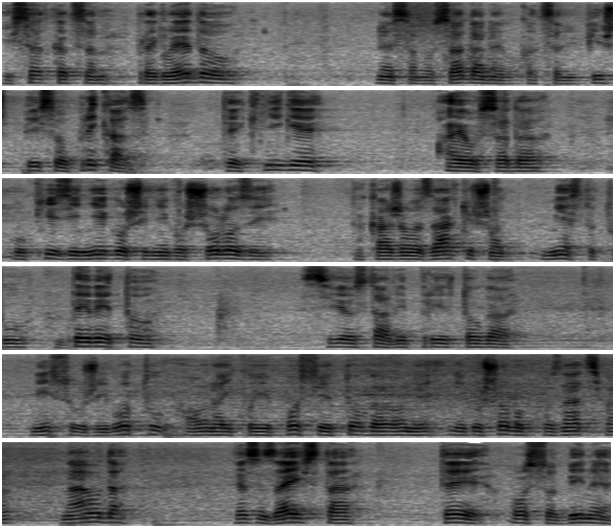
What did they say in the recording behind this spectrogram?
I sad kad sam pregledao, ne samo sada, nego kad sam i pisao prikaz te knjige, a evo sada u knjizi Njegoš i Njegošolozi, da kažemo zaključno mjesto tu deveto, svi ostali prije toga nisu u životu, a onaj koji je poslije toga, on je Njegošolog po znacima navoda, ja sam zaista te osobine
